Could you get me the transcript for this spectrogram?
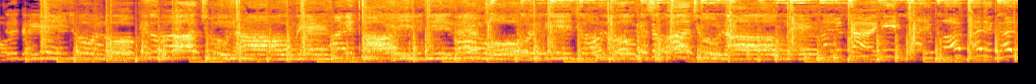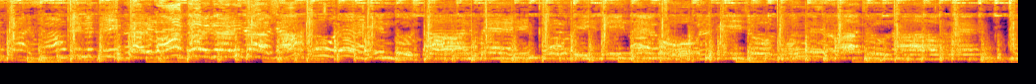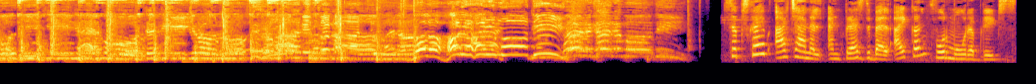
Tadai jolo kisba chuna. Subscribe our channel and press the bell icon for more updates.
